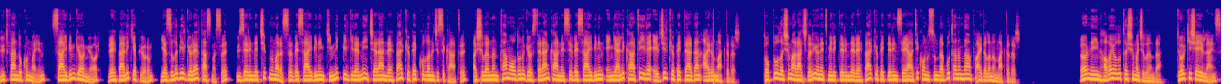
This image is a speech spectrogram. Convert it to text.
lütfen dokunmayın, sahibim görmüyor, rehberlik yapıyorum, yazılı bir görev tasması, üzerinde çip numarası ve sahibinin kimlik bilgilerini içeren rehber köpek kullanıcısı kartı, aşılarının tam olduğunu gösteren karnesi ve sahibinin engelli kartı ile evcil köpeklerden ayrılmaktadır. Toplu ulaşım araçları yönetmeliklerinde rehber köpeklerin seyahati konusunda bu tanımdan faydalanılmaktadır. Örneğin havayolu taşımacılığında Turkish Airlines,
